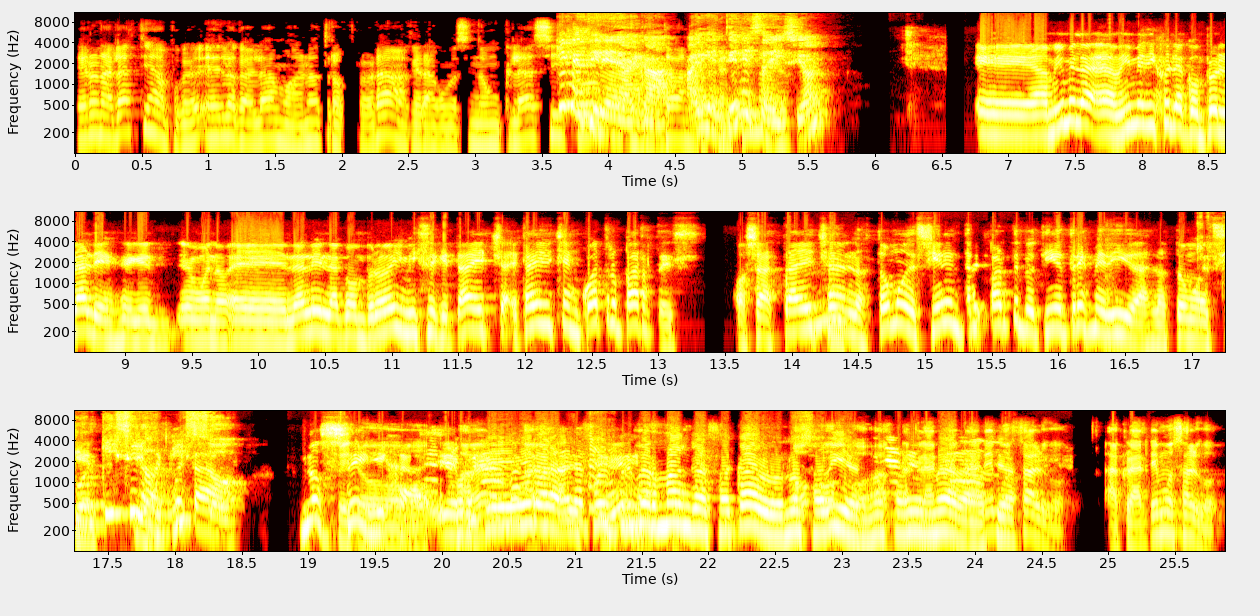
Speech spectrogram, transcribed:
Era una lástima porque es lo que hablábamos en otros programas, que era como siendo un clásico. ¿Quién la tiene de que acá? ¿Alguien tiene esa edición? Eh, a, mí me la, a mí me dijo y la compró Lale. eh, eh, bueno, eh, Lale la compró y me dice que está hecha, está hecha en cuatro partes. O sea, está hecha en los tomos de 100 en tres partes, pero tiene tres medidas los tomos de 100. ¿Por qué hicieron después está- eso? No sé, Pero- eh, Porque era, fue el primer manga sacado, no Ojo, sabían, ojo, no sabían nada. o sea, algo, aclaremos algo.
